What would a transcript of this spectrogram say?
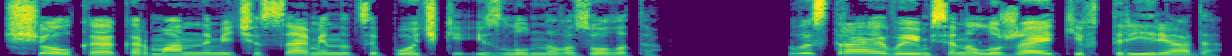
щелкая карманными часами на цепочке из лунного золота. Выстраиваемся на лужайке в три ряда.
